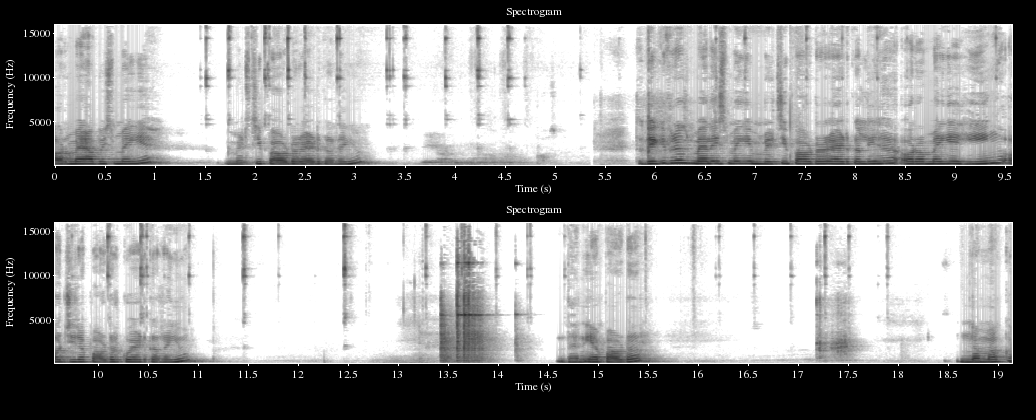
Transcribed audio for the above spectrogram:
और मैं अब इसमें ये मिर्ची पाउडर ऐड कर रही हूँ। तो देखिए फ्रेंड्स, मैंने इसमें ये मिर्ची पाउडर ऐड कर लिया है और अब मैं ये हींग और जीरा पाउडर को ऐड कर रही हूँ। धनिया पाउडर, नमक,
